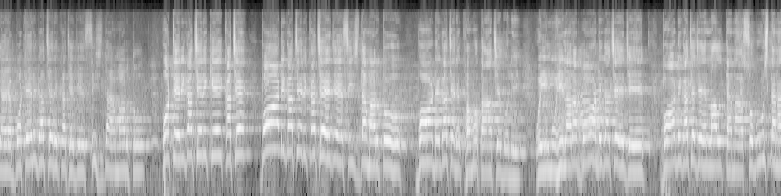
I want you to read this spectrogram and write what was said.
যায় বটের গাছের কাছে যে সিজদা মারতো, বটের গাছের কে কাছে? বট গাছের কাছে যে সিজদা মারতো, বট গাছের ক্ষমতা আছে বলে ওই মহিলারা বট গাছে যে, বট গাছে যে লাল টানা সবুজ টানা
